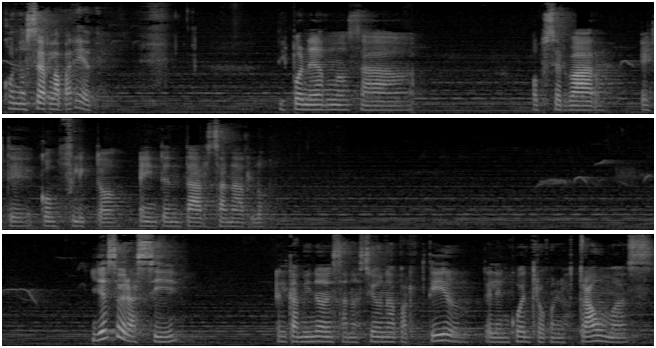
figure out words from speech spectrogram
conocer la pared, disponernos a observar este conflicto e intentar sanarlo. Y eso era así, el camino de sanación a partir del encuentro con los traumas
